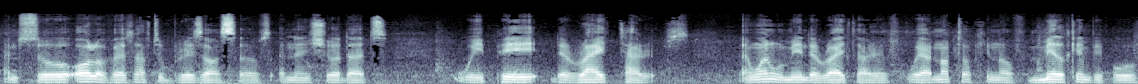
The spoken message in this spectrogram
And so all of us have to brace ourselves and ensure that we pay the right tariffs. And when we mean the right tariff, we are not talking of milking people,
